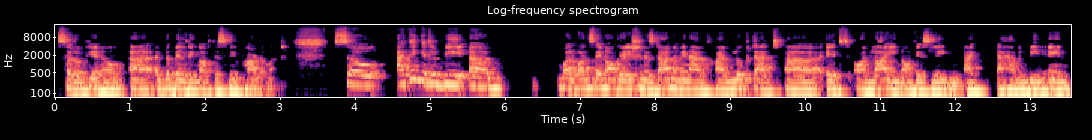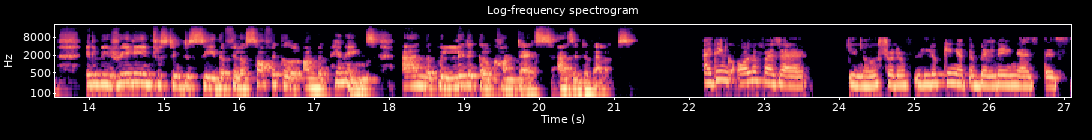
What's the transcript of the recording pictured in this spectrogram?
sort of, you know, uh, the building of this new parliament. So I think it'll be, um, well, once the inauguration is done, I mean, I've, I've looked at uh, it online, obviously. I, I haven't been in. It'll be really interesting to see the philosophical underpinnings and the political context as it develops. I think all of us are, you know, sort of looking at the building as this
